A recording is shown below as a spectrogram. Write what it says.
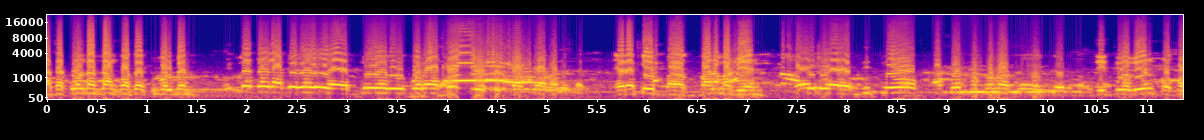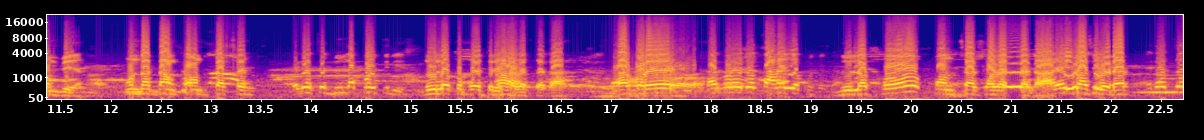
আচ্ছা কোনটার দাম কত একটু বলবেন? উপরে আছে দুই তিন চারটে আমাদের কাছে। এটা কি কয় নাম্বার বিয়েন দ্বিতীয় আছে প্রথম আছে দ্বিতীয় বিয়েন প্রথম বিয়েন কোনটার দাম কেমন চাচ্ছেন এটা হচ্ছে দুই লাখ পঁয়ত্রিশ। দুই লক্ষ পঁয়ত্রিশ হাজার টাকা। তারপরে? তারপরে এটা হচ্ছে আড়াই লক্ষ টাকা। দুই লক্ষ পঞ্চাশ হাজার টাকা। এই বাছুর এটার এটা হচ্ছে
